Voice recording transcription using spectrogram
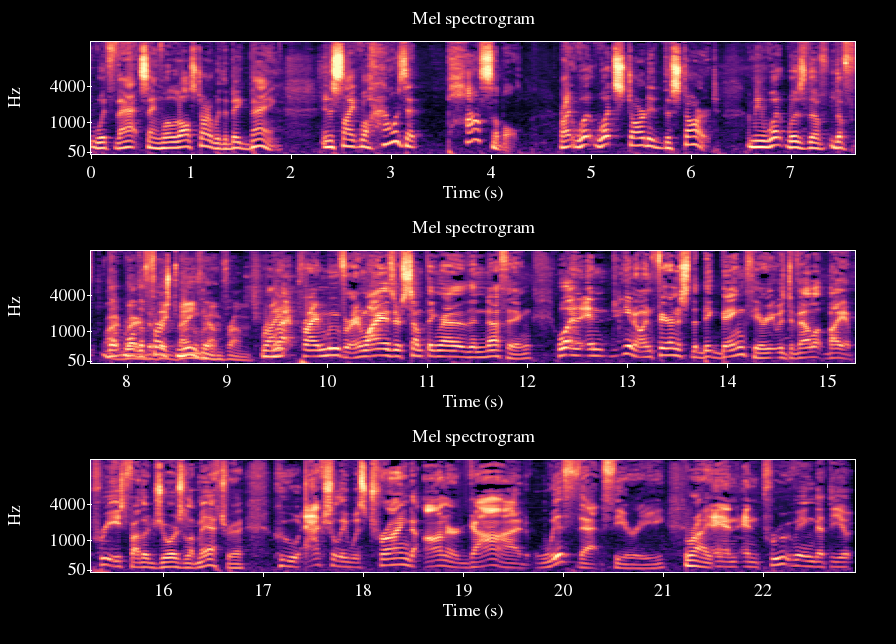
with that saying well it all started with the big bang and it's like well how is that possible right what what started the start i mean what was the the, the Right, well where the did the first Big Bang mover come from? right, Right, prime mover. And why is there something rather than nothing? Well, and, and you know, in fairness to the Big Bang Theory, it was developed by a priest, Father Georges Lemaitre, who actually was trying to honor God with that theory, Right. And and proving that the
